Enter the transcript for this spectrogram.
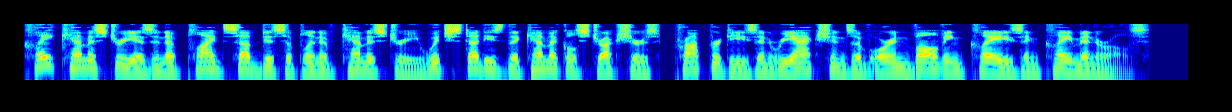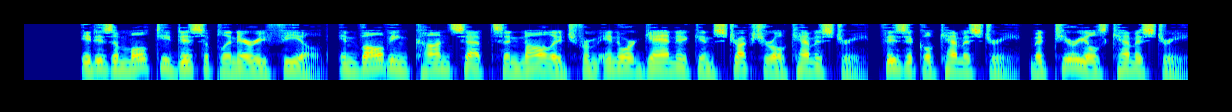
Clay chemistry is an applied subdiscipline of chemistry which studies the chemical structures, properties and reactions of or involving clays and clay minerals. It is a multidisciplinary field, involving concepts and knowledge from inorganic and structural chemistry, physical chemistry, materials chemistry,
